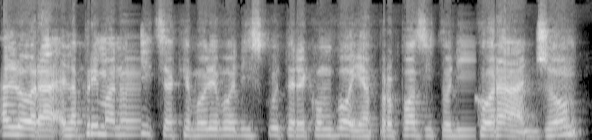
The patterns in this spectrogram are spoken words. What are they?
Allora, la prima notizia che volevo discutere con voi a proposito di coraggio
